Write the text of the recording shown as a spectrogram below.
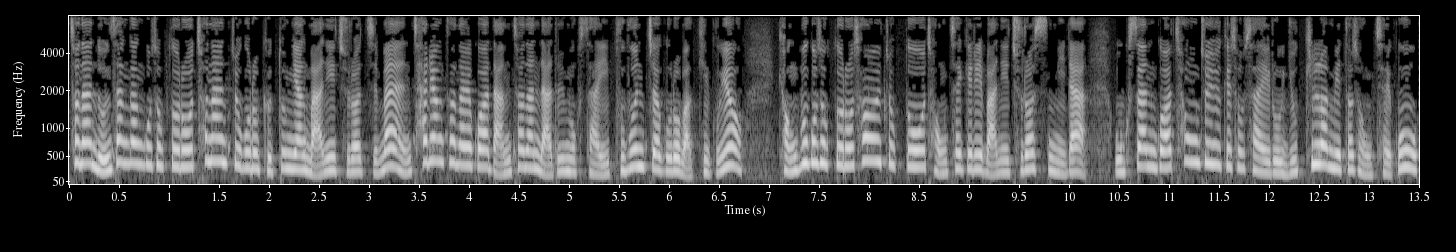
천안 논산간고속도로 천안 쪽으로 교통량 많이 줄었지만 있지만 차량 터널과 남천안 나들목 사이 부분적으로 막히고요. 경부고속도로 서울 쪽도 정체길이 많이 줄었습니다. 옥산과 청주 휴게소 사이로 6km 정체고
